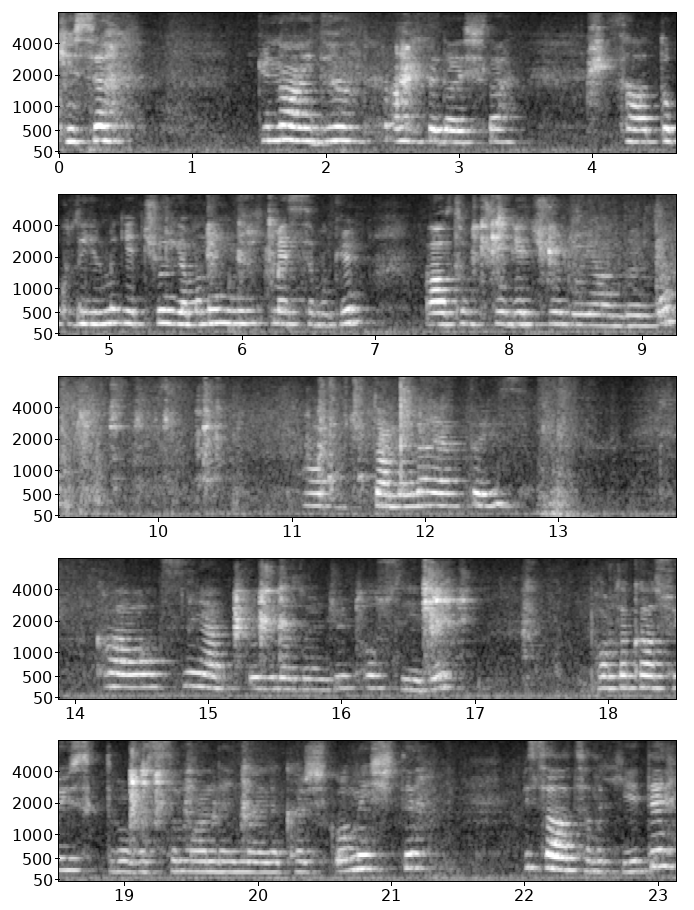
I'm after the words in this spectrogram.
Herkese günaydın arkadaşlar. Saat 9.20 geçiyor. Yaman'ın hikmetse bugün. 6.30 geçiyordu uyandığında. 6.30'dan beri ayaktayız. Kahvaltısını yaptı biraz önce. Tost yedi. Portakal suyu sıktı babası mandalinayla karışık. Onu içti. Bir salatalık yedi.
